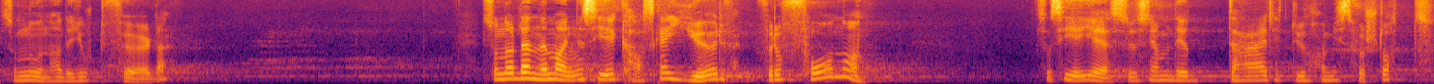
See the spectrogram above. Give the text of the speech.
som noen hadde gjort før deg. Så når denne mannen sier 'Hva skal jeg gjøre for å få noe?' så sier Jesus ja, men det er jo der du har misforstått.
